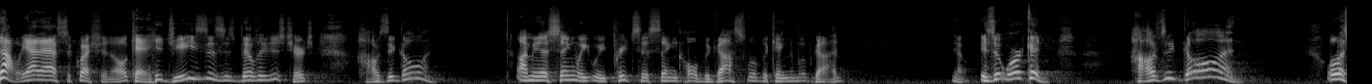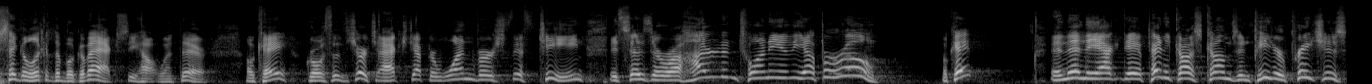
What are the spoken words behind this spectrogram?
Now, we had to ask the question okay, Jesus is building his church. How's it going? I mean, this thing, we, we preach this thing called the gospel of the kingdom of God. You know, is it working? How's it going? Well, let's take a look at the book of Acts, see how it went there. Okay, growth of the church. Acts chapter 1, verse 15, it says there were 120 in the upper room. Okay? And then the day of Pentecost comes and Peter preaches,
